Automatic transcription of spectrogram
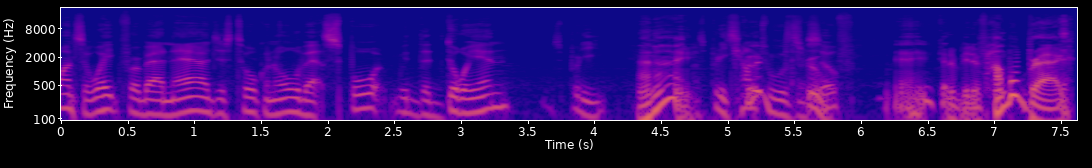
once a week for about an hour, just talking all about sport with the doyen. It's pretty. I know. I was pretty It's good. comfortable with It's real- myself. Yeah, you've got a bit of humble brag.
